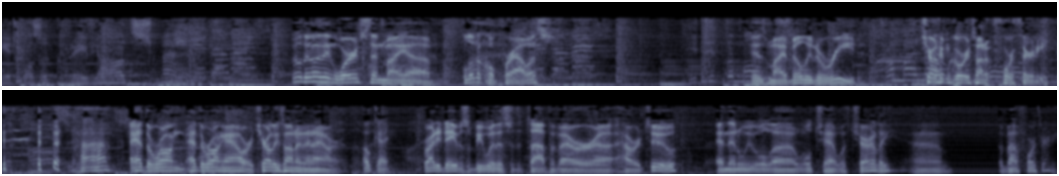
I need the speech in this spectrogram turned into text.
It was a graveyard smash. Well, the only thing worse than my uh, political prowess is my ability to read. Charlie McGorray's on at 4:30. huh? I had the wrong I had the wrong hour. Charlie's on in an hour. Okay. Roddy Davis will be with us at the top of our uh, hour two, and then we will uh, we'll chat with Charlie um, about 4:30.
